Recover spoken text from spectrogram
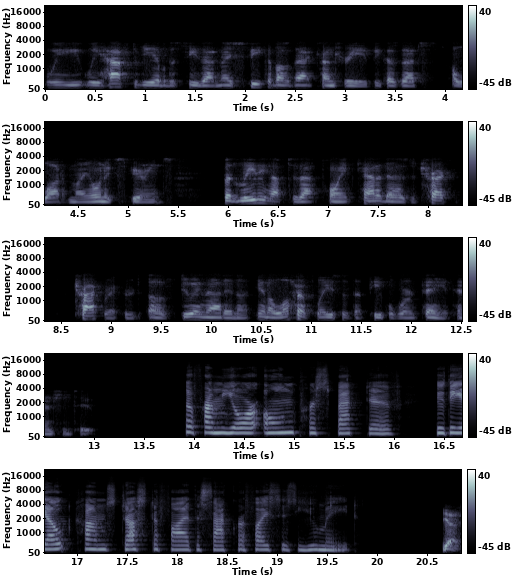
we we have to be able to see that. And I speak about that country because that's a lot of my own experience. But leading up to that point, Canada has a track track record of doing that in a in a lot of places that people weren't paying attention to. So from your own perspective, do the outcomes justify the sacrifices you made? Yes.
